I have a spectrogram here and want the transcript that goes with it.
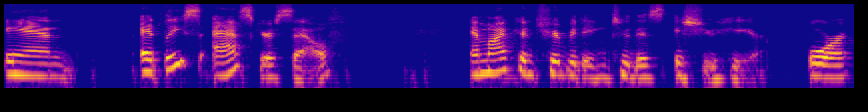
and at least ask yourself, am I contributing to this issue here? Or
